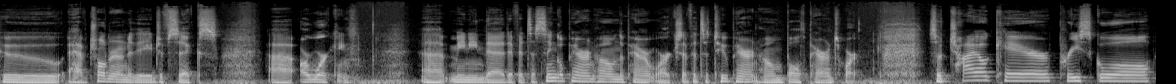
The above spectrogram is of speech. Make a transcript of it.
who have children under the age of six uh, are working. Uh, meaning that if it's a single parent home, the parent works. If it's a two parent home, both parents work. So, childcare, preschool,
